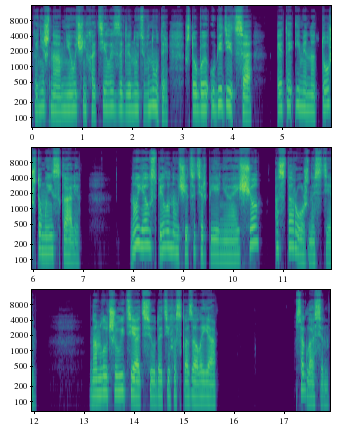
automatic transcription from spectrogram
Конечно, мне очень хотелось заглянуть внутрь, чтобы убедиться, это именно то, что мы искали. Но я успела научиться терпению, а еще осторожности. «Нам лучше уйти отсюда», — тихо сказала я. «Согласен.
